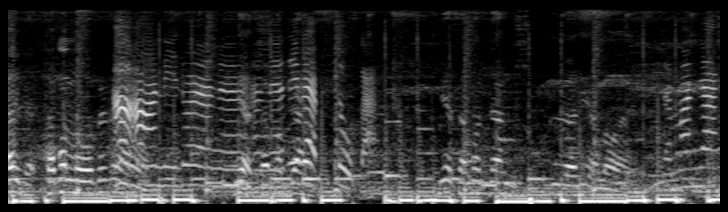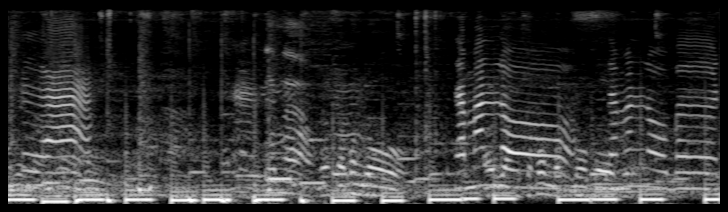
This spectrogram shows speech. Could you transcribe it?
อาไปอย่างไอ้เนี่ยแซลมอนโรลไม่เอาแม่เอาอันนี้ด้วยอันนึงเนี่ยอันแซลมนี้อนที่ย่างแบบสุกอะเนี่ยแซลมอนย่างเกลือนี่อร่อยแซลมอนย่างเกลืออะเต็มแล้วแล้วแซลมอนโรลแซลมอนโลแซลมอนโลเบิร์นแซลมอนโลเบิร์น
